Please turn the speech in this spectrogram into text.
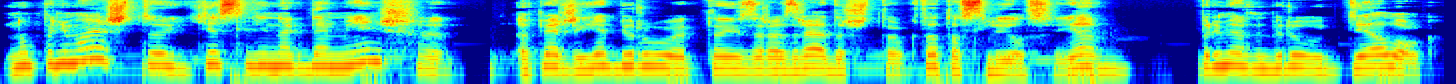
Ну, понимаешь, что если иногда меньше, опять же, я беру это из разряда, что кто-то слился. Я примерно беру диалог.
